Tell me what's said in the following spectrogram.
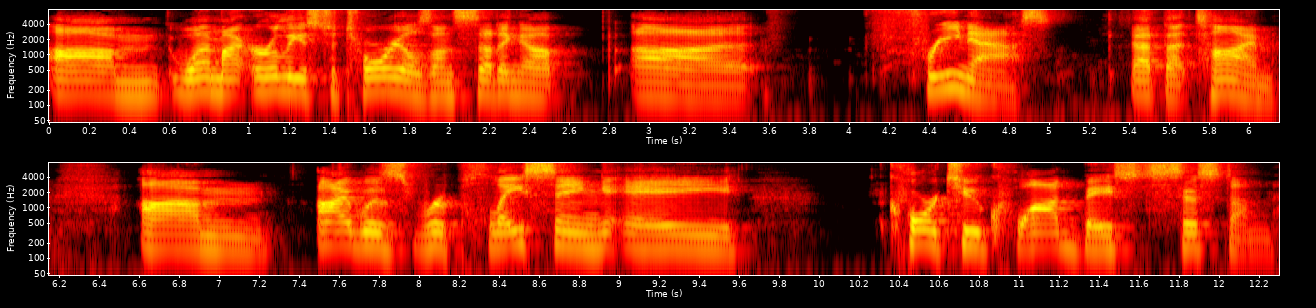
Um, one of my earliest tutorials on setting up uh, FreeNAS at that time, um, I was replacing a Core 2 quad based system,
